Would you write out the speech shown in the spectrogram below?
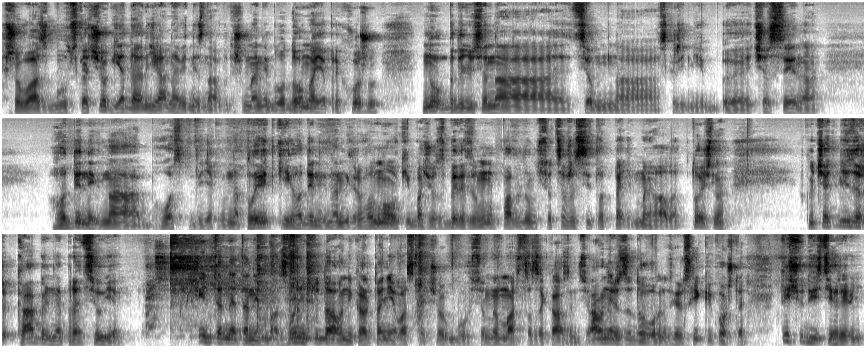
що у вас був скачок, я, я навіть не знав, тому що в мене було вдома, я приходжу. Ну, подивлюся на цьому, на, скажіть е, часи на годинник на, господи, як на плитки, годинник на мікроволновки, бачу, збити, ну падало, ну все, це вже світло 5 мигало. Точно. Включать телевізор, кабель не працює. Інтернету нема. Дзвоню туди, вони кажуть, та ні, у вас скачок був, все, ми мастер заказуємо. А вони ж задоволені. Говорю, скільки коштує? 1200 гривень.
